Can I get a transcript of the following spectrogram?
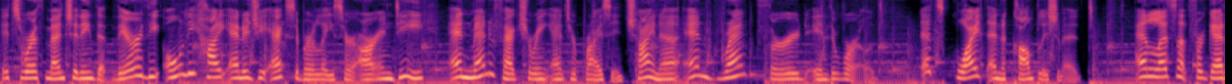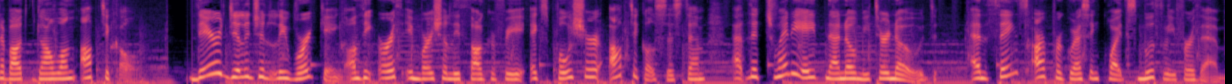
It's worth mentioning that they're the only high-energy excimer laser R&D and manufacturing enterprise in China and ranked third in the world. That's quite an accomplishment. And let's not forget about Guowang Optical. They're diligently working on the ArF Immersion Lithography Exposure Optical System at the 28 nanometer node, and things are progressing quite smoothly for them.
